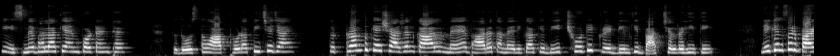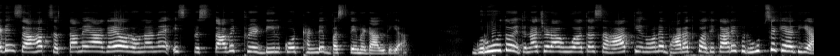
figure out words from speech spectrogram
कि इसमें भला क्या इंपॉर्टेंट है? तो दोस्तों, आप थोड़ा पीछे जाएँ। तो ट्रंप के शासनकाल में भारत अमेरिका के बीच छोटी ट्रेड डील की बात चल रही थी। लेकिन फिर बाइडेन साहब सत्ता में आ गए और उन्होंने इस प्रस्तावित ट्रेड डील को ठंडे बस्ते में डाल दिया। गुरूर तो इतना चढ़ा हुआ था साहब कि उन्होंने भारत को आधिकारिक रूप से कह दिया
